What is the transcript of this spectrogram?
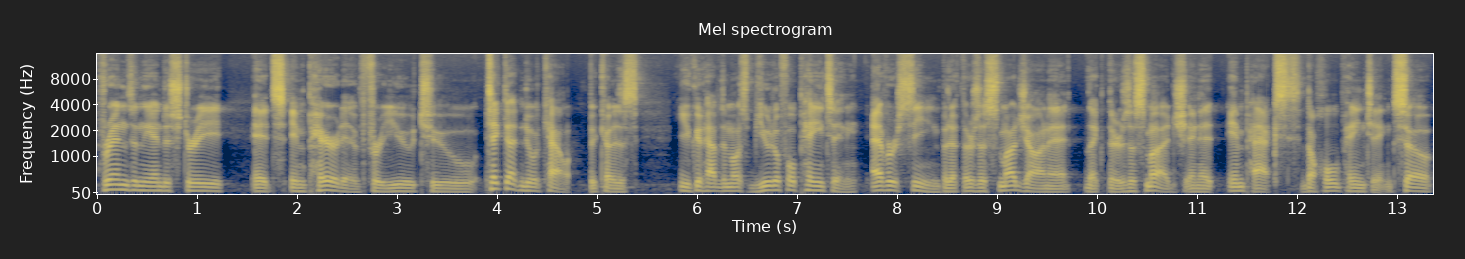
friends in the industry, it's imperative for you to take that into account because you could have the most beautiful painting ever seen, but if there's a smudge on it, like there's a smudge and it impacts the whole painting. So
